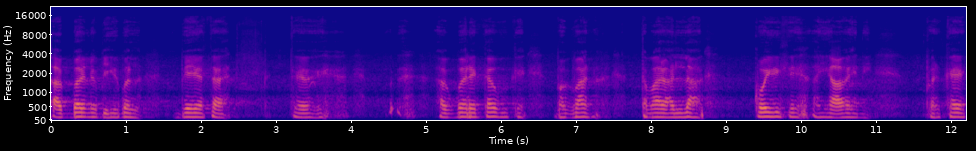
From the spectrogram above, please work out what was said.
અકબર ને બિરબલ બે હતા. તે અકબરે કહ્યું કે, ભગવાન, તમારા અલ્લાહ કોઈ રીતે અહીં આવે નહીં. પણ કંઈક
